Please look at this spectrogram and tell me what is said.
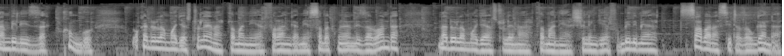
92 za Congo, wakati dola moja ya Australia na thamani ya faranga 714 za Rwanda, na dola moja ya Australia na thamani ya shilingi 2706 za Uganda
